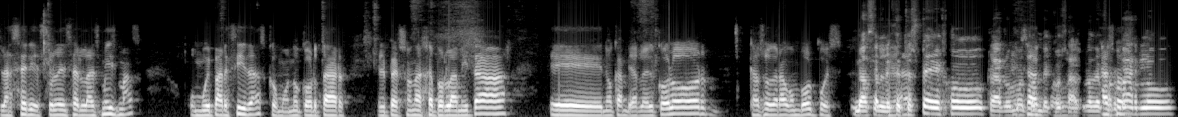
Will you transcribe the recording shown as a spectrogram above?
las series suelen ser las mismas, o muy parecidas, como no cortar el personaje por la mitad, eh, no cambiarle el color. Caso de Dragon Ball, pues. No hacerle efecto espejo, claro, un montón de cosas, no deformarlo.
